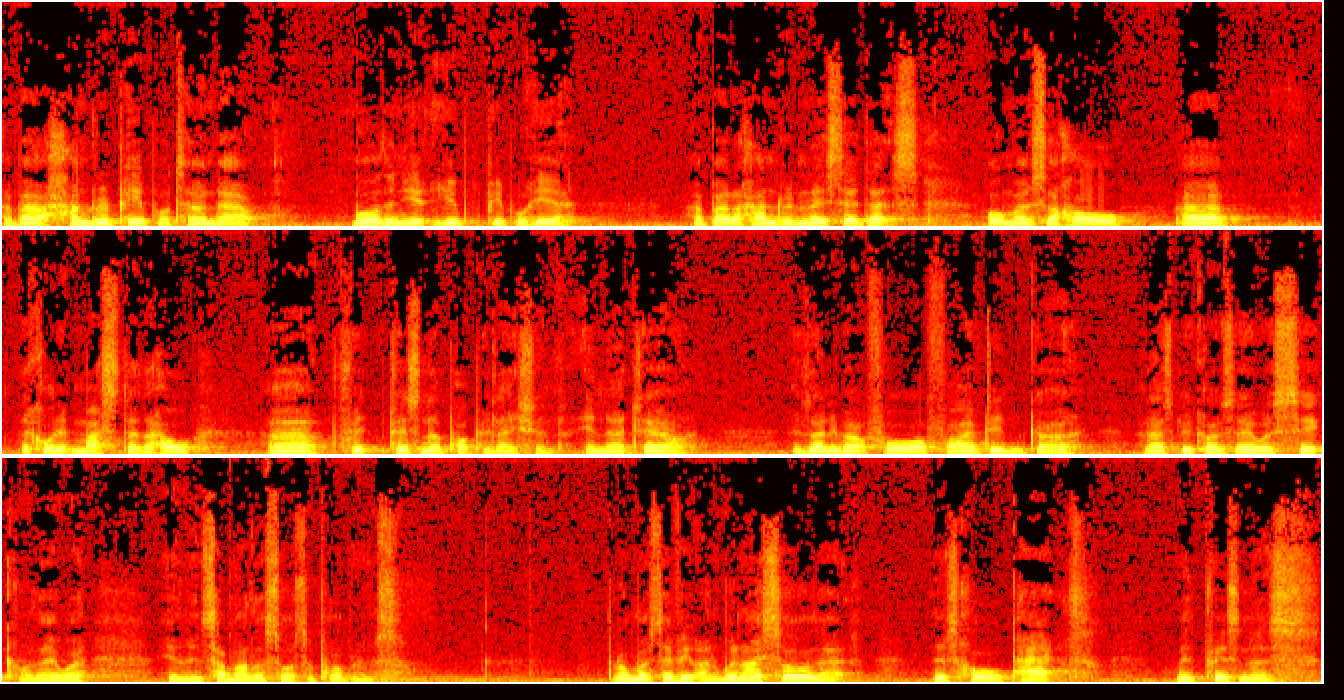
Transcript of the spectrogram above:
about 100 people turned out, more than you, you people here, about 100. And they said that's almost the whole uh, they call it muster, the whole uh, prisoner population in that jail. There's only about four or five didn't go, and that's because they were sick or they were in, in some other sorts of problems. But almost everyone, and when I saw that, this hall packed with prisoners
